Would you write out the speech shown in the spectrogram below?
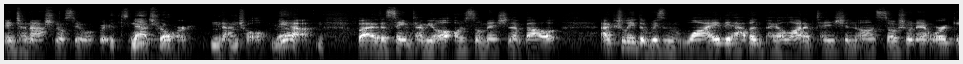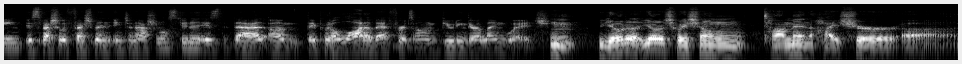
international student will be It's natural. more Mhm. natural. Yeah. yeah. But at the same time, you also mentioned about actually the reason why they haven't paid a lot of attention on social networking, especially freshman international student, is that um, they put a lot of efforts on building their language. 有的有的学生他们还是呃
